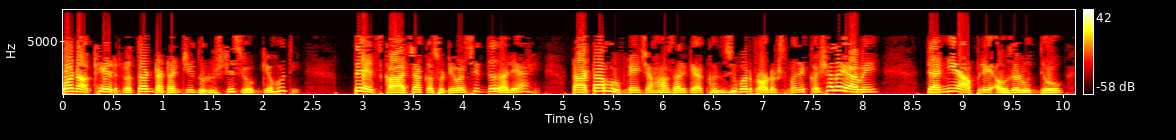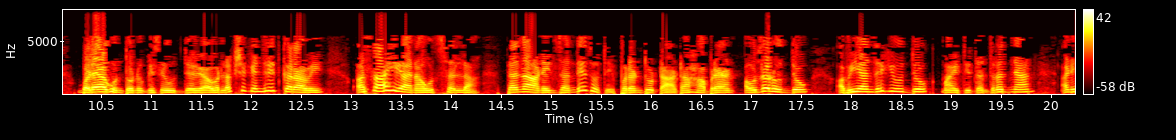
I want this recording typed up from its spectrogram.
पण अखेर रतन टाटांची दुरुस्तीच योग्य होती. तेच काळाच्या कसोटीवर सिद्ध झाले आहे. टाटा ग्रुपने चहासारख्या कन्झ्युमर प्रॉडक्ट्समध्ये कशाला यावे? त्यांनी आपले अवजड उद्योग बड्या गुंतवणुकीचे उद्योग यावर लक्ष केंद्रित करावे असाही अनाहूत सल्ला त्यांना अनेक जण देत होते. परंतु टाटा हा ब्रँड अवजड उद्योग अभियांत्रिकी उद्योग माहिती तंत्रज्ञान आणि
